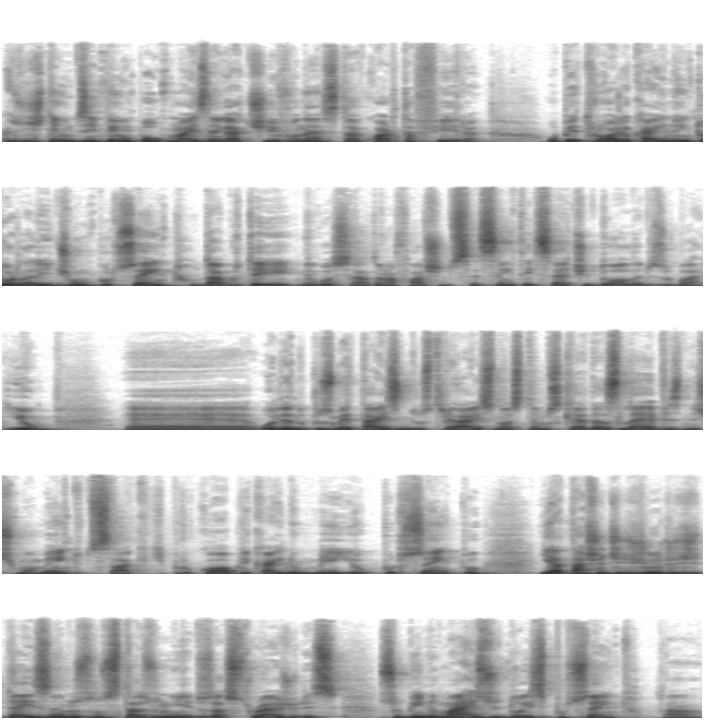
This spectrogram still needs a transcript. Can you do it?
a gente tem um desempenho um pouco mais negativo nesta quarta-feira. O petróleo caindo em torno ali de 1%, o WTI negociado na faixa de 67 dólares o barril. É, olhando para os metais industriais, nós temos quedas leves neste momento, destaque para o cobre caindo meio por cento e a taxa de juros de 10 anos nos Estados Unidos, as Treasuries, subindo mais de 2%, tá?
